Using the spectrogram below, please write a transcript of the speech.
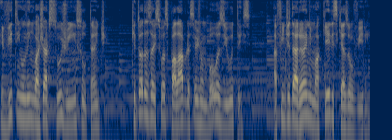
Evitem o linguajar sujo e insultante, que todas as suas palavras sejam boas e úteis, a fim de dar ânimo àqueles que as ouvirem.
